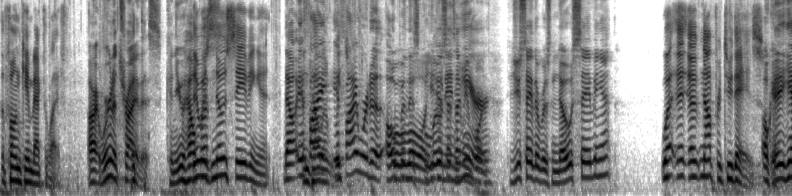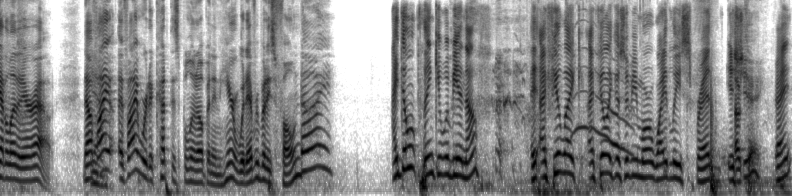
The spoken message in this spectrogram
the phone came back to life. All right, we're going to try this. Can you help There was us? no saving it. now, if I it- if I were to open Whoa, whoa, this whoa, you balloon in here, important. Did you say there was no saving it? Well, uh, uh, not for two days. okay, he had to let it air out. Now, if I if I were to cut this balloon open in here, would everybody's phone die? I don't think it would be enough. I, I feel like I feel like this would be more widely spread issue, Okay. right?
